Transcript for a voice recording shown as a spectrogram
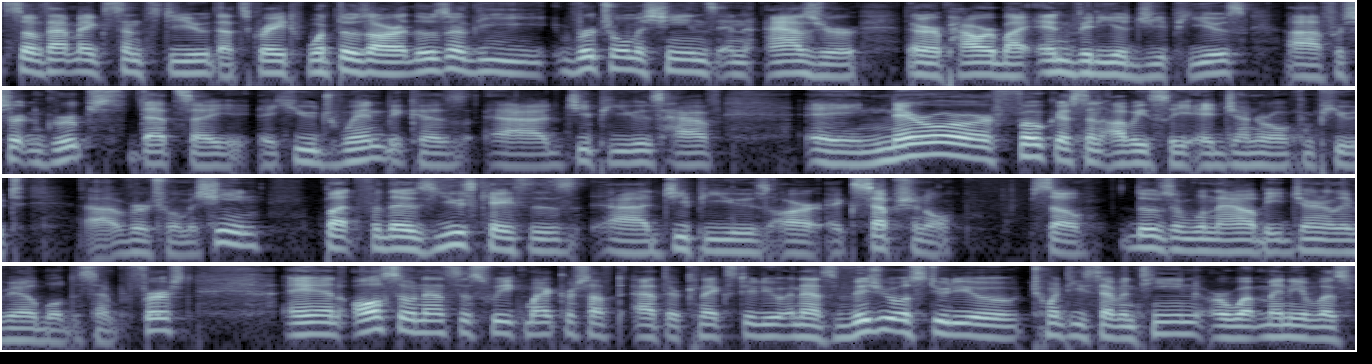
So if that makes sense to you, that's great. What those are, those are the virtual machines in Azure that are powered by NVIDIA GPUs. Uh, for certain groups, that's a, a huge win because uh, GPUs have a narrower focus than obviously a general compute uh, virtual machine. But for those use cases, uh, GPUs are exceptional. So those will now be generally available December 1st. And also announced this week, Microsoft at their Connect Studio announced Visual Studio 2017, or what many of us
